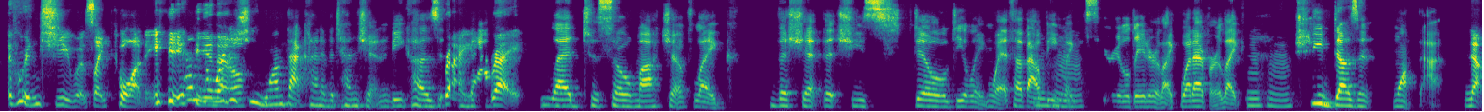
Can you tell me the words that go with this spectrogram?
when she was like 20 And you nor know does she want that kind of attention because right that right led to so much of like the shit that she's still dealing with about being like Mhm. a serial dater, like whatever. Like hmm she doesn't want that. no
